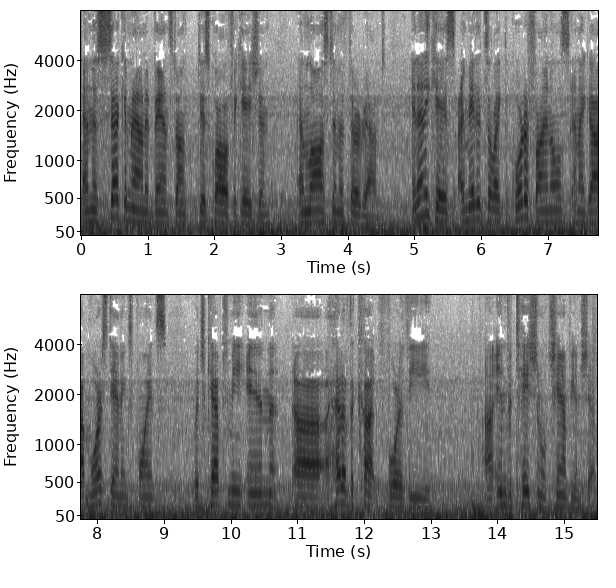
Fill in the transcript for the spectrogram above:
and the second round advanced on disqualification, and lost in the third round. In any case, I made it to like the quarterfinals and I got more standings points, which kept me in uh, ahead of the cut for the uh, Invitational Championship.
